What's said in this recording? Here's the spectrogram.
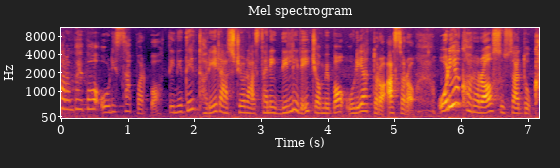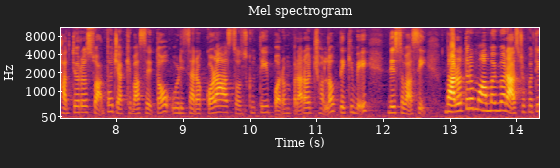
ଆରମ୍ଭ ହେବ ଓଡ଼ିଶା ପର୍ବ ତିନିଦିନ ଧରି ରାଷ୍ଟ୍ରୀୟ ରାଜଧାନୀ ଦିଲ୍ଲୀରେ ଜମିବ ଓଡ଼ିଆ ତର ଆସର ଓଡ଼ିଆ ଘରର ସୁସ୍ୱାଦୁ ଖାଦ୍ୟର ସ୍ୱାଦ ଚାଖିବା ସହିତ ଓଡ଼ିଶାର କଳା ସଂସ୍କୃତି ପରମ୍ପରାର ଝଲକ ଦେଖିବେ ଦେଶବାସୀ ଭାରତର ମହାମହିମ ରାଷ୍ଟ୍ରପତି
